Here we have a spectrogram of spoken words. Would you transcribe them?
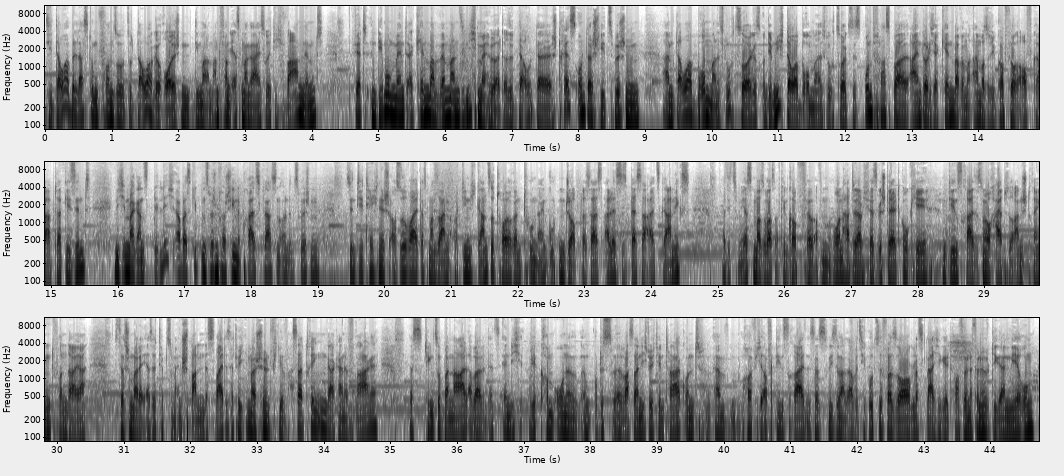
Die Dauerbelastung von so, so Dauergeräuschen, die man am Anfang erstmal gar nicht so richtig wahrnimmt, wird in dem Moment erkennbar, wenn man sie nicht mehr hört. Also der, der Stressunterschied zwischen einem Dauerbrummen eines Flugzeuges und dem Nicht-Dauerbrummen eines Flugzeuges ist unfassbar eindeutig erkennbar, wenn man einmal solche Kopfhörer aufgehabt hat. Die sind nicht immer ganz billig, aber es gibt inzwischen verschiedene Preisklassen und inzwischen sind die technisch auch so weit, dass man sagen, auch die nicht ganz so teuren tun einen guten Job. Das heißt, alles ist besser als gar nichts. Als ich zum ersten Mal sowas auf den Kopf, auf den Ohren hatte, habe ich festgestellt, okay, eine Dienstreise ist nur noch halb so anstrengend. Von daher ist das schon mal der erste Tipp zum Entspannen. Das zweite ist natürlich immer schön viel Wasser trinken, gar keine Frage. Das klingt so banal, aber letztendlich, wir kommen ohne gutes äh, Wasser nicht durch den Tag und ähm, häufig auf Dienstreisen ist das nicht so einfach, sich gut zu versorgen. Das gleiche gilt auch für eine vernünftige Ernährung.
